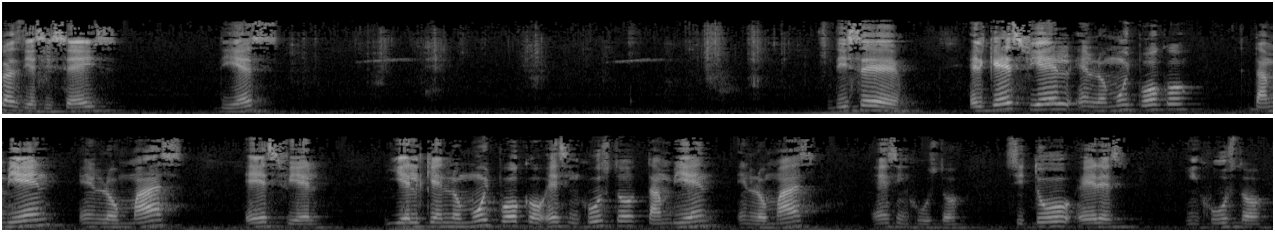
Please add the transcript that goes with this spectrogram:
Lucas 16, 10. Dice, el que es fiel en lo muy poco, también en lo más es fiel. Y el que en lo muy poco es injusto, también en lo más es injusto. Si tú eres injusto,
